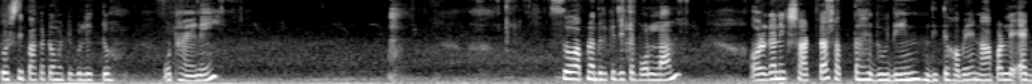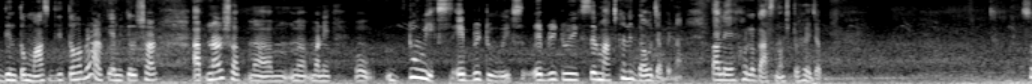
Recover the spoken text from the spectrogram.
করছি পাকা টমেটোগুলি একটু উঠায় নেই। সো আপনাদেরকে যেটা বললাম অর্গানিক সারটা সপ্তাহে দুই দিন দিতে হবে। না পারলে একদিন তো মাস্ট দিতে হবে। আর কেমিক্যাল সার আপনার সব মানে two weeks every two weeks every two উইক্সের মাঝখানে দেওয়া যাবে না। তাহলে হলো গাছ নষ্ট হয়ে যাবে। সো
